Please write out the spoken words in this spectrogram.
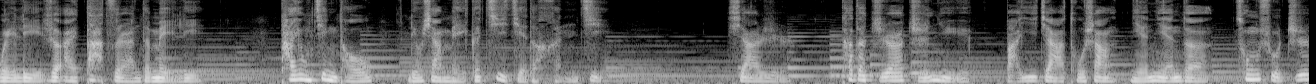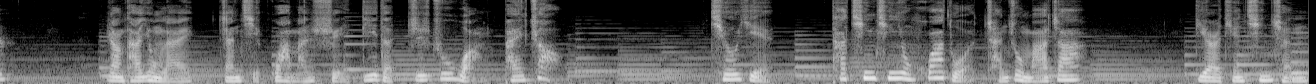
威利热爱大自然的美丽，他用镜头。留下每个季节的痕迹。夏日，他的侄儿侄女把衣架涂上黏黏的葱树枝，让他用来粘起挂满水滴的蜘蛛网拍照。秋夜，他轻轻用花朵缠住麻扎。第二天清晨，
